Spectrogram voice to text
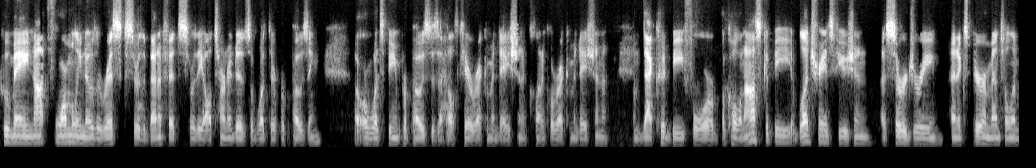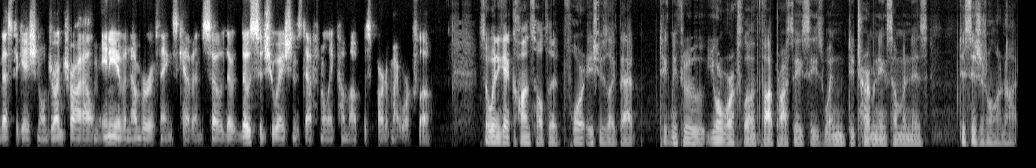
who may not formally know the risks or the benefits or the alternatives of what they're proposing uh, or what's being proposed as a healthcare recommendation, a clinical recommendation. Um, that could be for a colonoscopy, a blood transfusion, a surgery, an experimental investigational drug trial, any of a number of things, Kevin. So th- those situations definitely come up as part of my workflow. So when you get consulted for issues like that, take me through your workflow and thought processes when determining someone is decisional or not.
